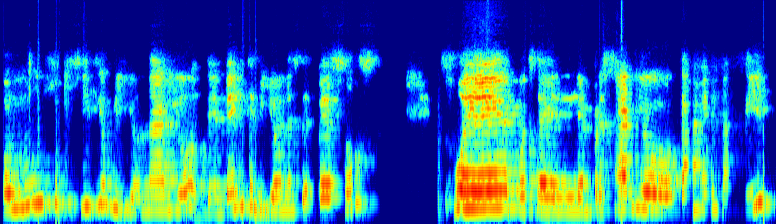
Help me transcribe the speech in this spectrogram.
con un subsidio millonario de 20 millones de pesos, fue pues el empresario Carmen Nasif.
